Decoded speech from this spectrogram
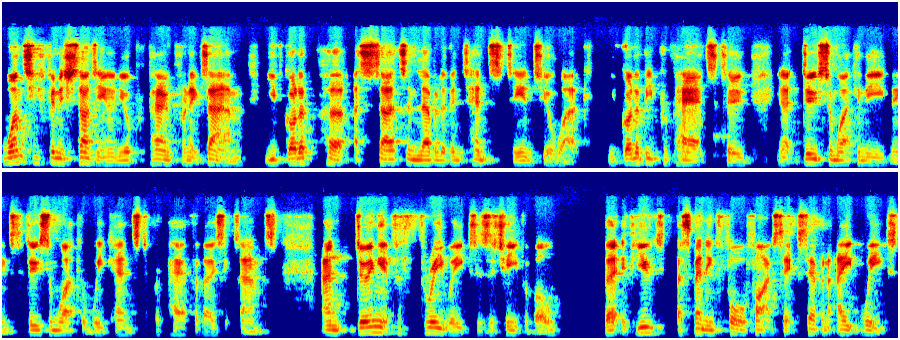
once you finish studying and you're preparing for an exam, you've got to put a certain level of intensity into your work. You've got to be prepared to you know, do some work in the evenings, to do some work at weekends to prepare for those exams. And doing it for three weeks is achievable. But if you are spending four, five, six, seven, eight weeks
